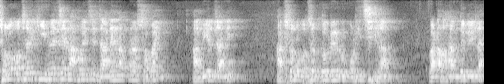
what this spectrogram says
ষোলো বছরে কি হয়েছে, না হয়েছে জানেন আপনারা সবাই? আমিও জানি। আর ষোলো বছর দৌড়ের উপরই ছিলাম, বাট আলহামদুলিল্লাহ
